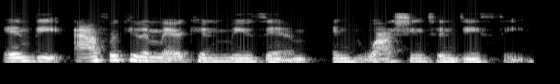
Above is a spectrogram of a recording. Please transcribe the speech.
in the African American Museum in Washington D.C.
